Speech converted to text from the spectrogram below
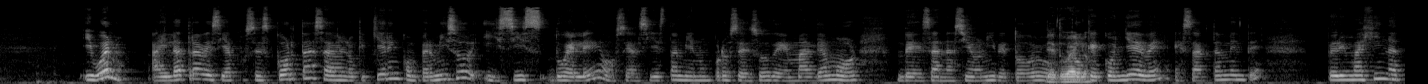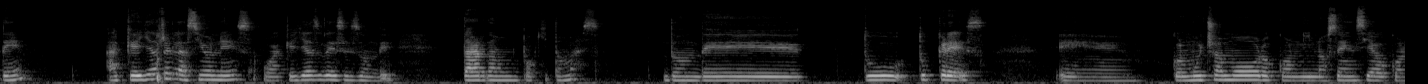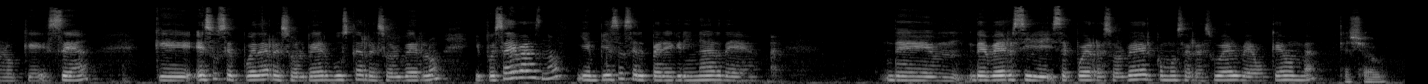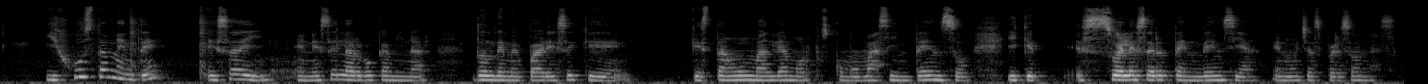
Y bueno, ahí la travesía pues es corta, saben lo que quieren con permiso y sí duele, o sea, sí es también un proceso de mal de amor, de sanación y de todo lo que conlleve, exactamente. Pero imagínate aquellas relaciones o aquellas veces donde tardan un poquito más, donde tú, tú crees eh, con mucho amor o con inocencia o con lo que sea, que eso se puede resolver, busca resolverlo y pues ahí vas, ¿no? Y empiezas el peregrinar de, de, de ver si se puede resolver, cómo se resuelve o qué onda. Qué show. Y justamente es ahí, en ese largo caminar, donde me parece que, que está un mal de amor pues como más intenso y que suele ser tendencia en muchas personas.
